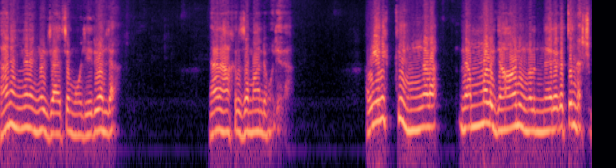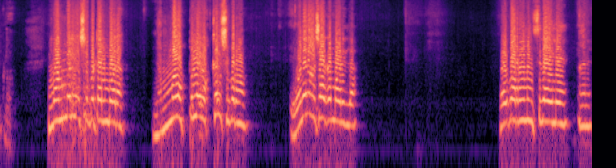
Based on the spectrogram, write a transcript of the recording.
ഞാൻ അങ്ങനെ നിങ്ങൾ വിചാരിച്ച മൂല്യരും അല്ല. ഞാൻ ആഹൃസമാന്റെ മൂല്യരാ. അപ്പൊ എനിക്ക് നിങ്ങളെ നമ്മൾ ഞാനും നിങ്ങൾ നരകത്തിന് രക്ഷപ്പെടണം നമ്മൾ രക്ഷപ്പെട്ടാലും പോരാ. നമ്മളൊപ്പുള്ളവരൊക്കെ രക്ഷപ്പെടണം. ഓനെ നാശാക്കാൻ പാടില്ല. പറഞ്ഞ മനസ്സിലായില്ലേ? ഞാൻ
